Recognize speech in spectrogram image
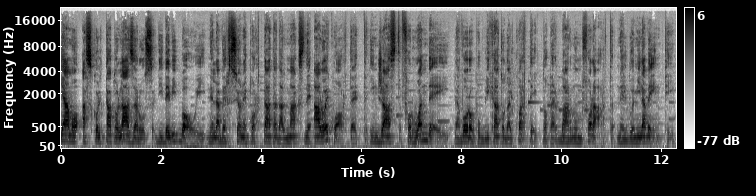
Abbiamo ascoltato Lazarus di David Bowie nella versione portata dal Max The Aloe Quartet in Just for One Day, lavoro pubblicato dal quartetto per Barnum for Art nel 2020.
